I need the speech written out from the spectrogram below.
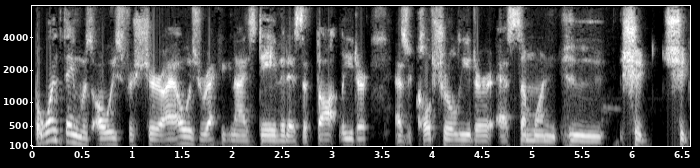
but one thing was always for sure i always recognized david as a thought leader as a cultural leader as someone who should should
